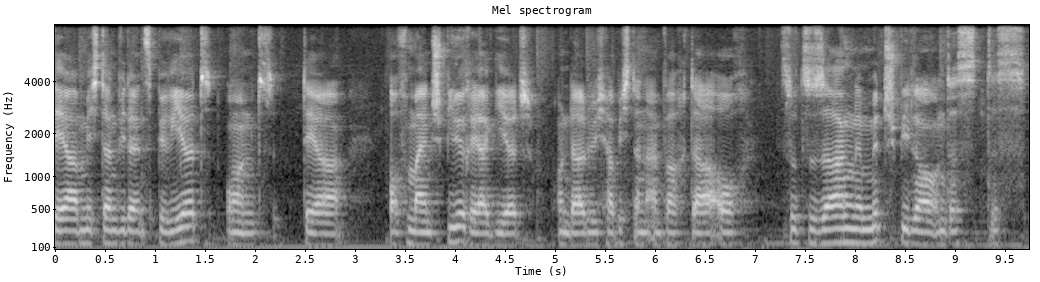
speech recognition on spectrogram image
der mich dann wieder inspiriert und der auf mein Spiel reagiert. Und dadurch habe ich dann einfach da auch sozusagen einen Mitspieler und das, das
